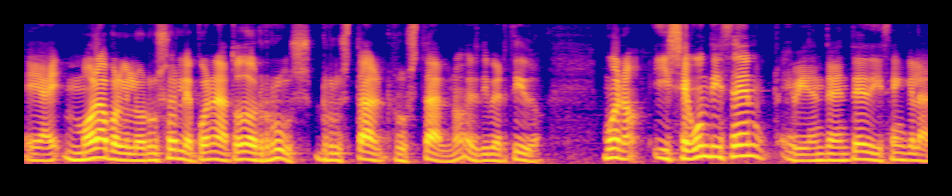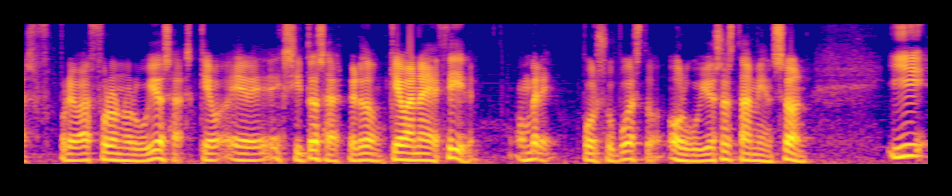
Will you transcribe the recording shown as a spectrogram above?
Eh, mola porque los rusos le ponen a todo Rus, Rustal, Rustal, ¿no? Es divertido. Bueno, y según dicen, evidentemente dicen que las pruebas fueron orgullosas, que, eh, exitosas, perdón. ¿Qué van a decir? Hombre, por supuesto, orgullosos también son. Y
